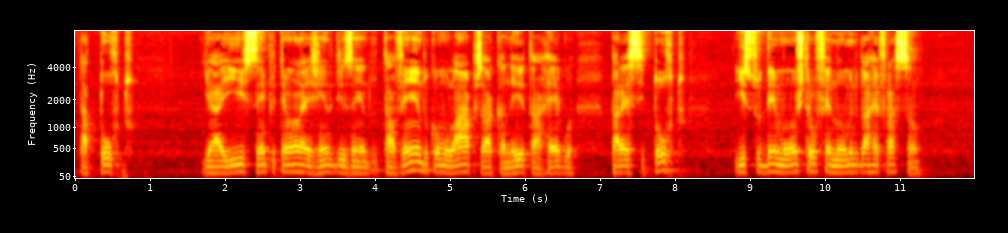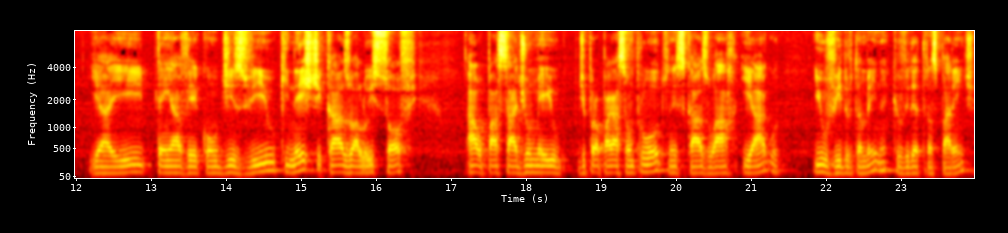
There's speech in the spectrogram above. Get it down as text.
está torto. E aí sempre tem uma legenda dizendo: tá vendo como o lápis, a caneta, a régua parece torto? Isso demonstra o fenômeno da refração. E aí tem a ver com o desvio que neste caso a luz sofre ao passar de um meio de propagação para o outro, nesse caso ar e água, e o vidro também, né, que o vidro é transparente.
